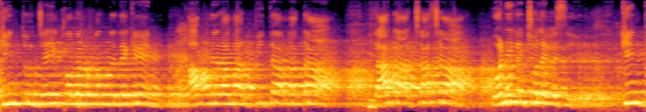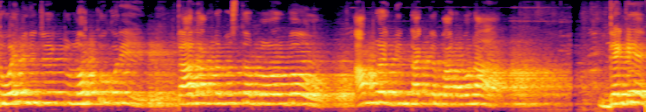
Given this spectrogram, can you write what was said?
কিন্তু যেই খবরের মধ্যে দেখেন, আপনার আমার পিতা, মাতা, দাদা, চাচা, অনেকে চলে গেছে। কিন্তু ওই দিকে যদি একটু লক্ষ্য করি, তাহলে আমরা বুঝতে পারব, আমরা একদিন থাকতে পারব না। দেখেন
